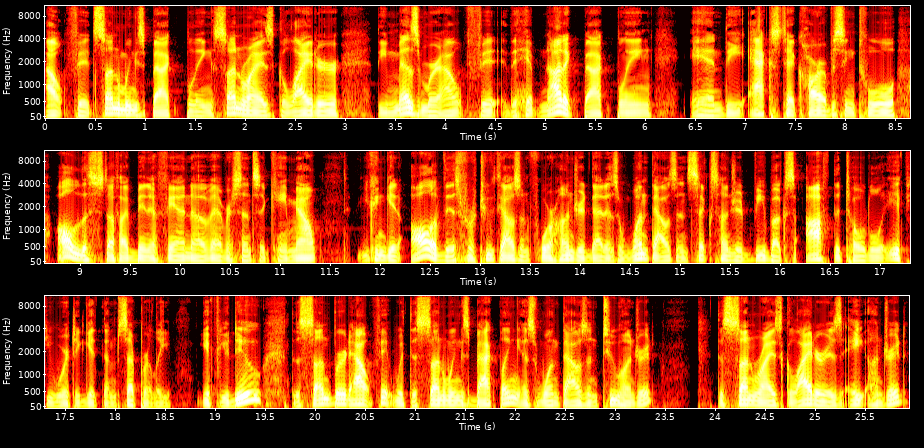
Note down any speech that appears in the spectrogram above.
outfit, Sunwings back bling, Sunrise Glider, the Mesmer outfit, the Hypnotic back bling, and the Axe Tech harvesting tool. All this stuff I've been a fan of ever since it came out. You can get all of this for 2,400. That is 1,600 V bucks off the total if you were to get them separately. If you do, the Sunbird outfit with the Sunwings back bling is 1,200. The Sunrise glider is 800.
